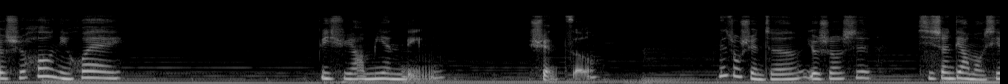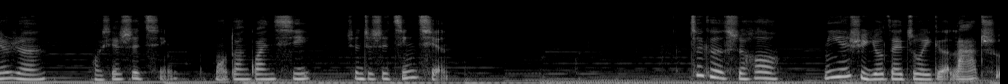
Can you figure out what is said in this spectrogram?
有时候你会必须要面临选择。那种选择有时候是牺牲掉某些人、某些事情、某段关系，甚至是金钱。这个时候，你也许又在做一个拉扯，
